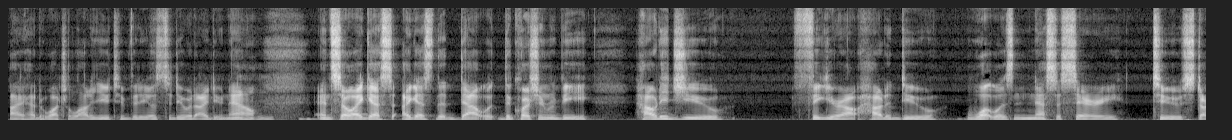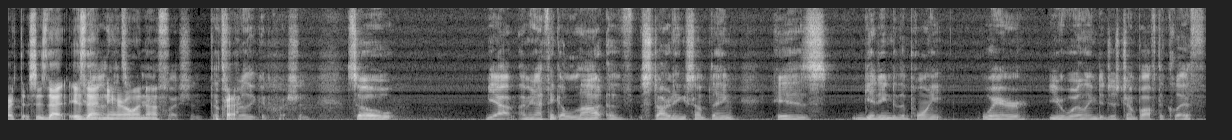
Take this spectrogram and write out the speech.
I had to watch a lot of YouTube videos to do what I do now. Mhm. And so I guess I guess that that w- the question would be, how did you figure out how to do what was necessary to start this? Is that is Yeah, that a narrow enough? Question. That's Okay. a really good question. So, yeah, I mean, I think a lot of starting something is getting to the point where you're willing to just jump off the cliff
